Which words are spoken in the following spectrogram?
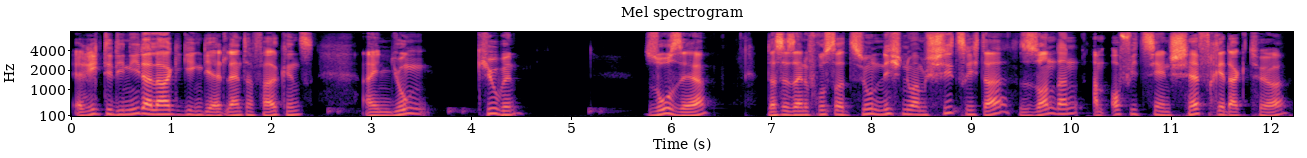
erregte die Niederlage gegen die Atlanta Falcons einen jungen Cuban so sehr, dass er seine Frustration nicht nur am Schiedsrichter, sondern am offiziellen Chefredakteur,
